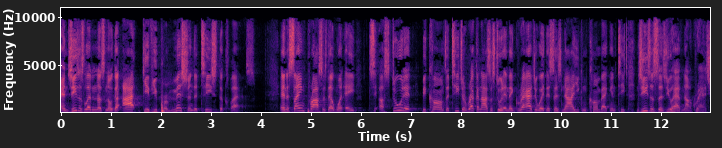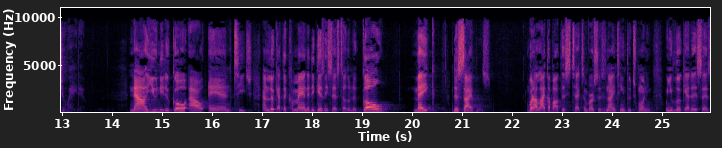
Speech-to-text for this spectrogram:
And Jesus letting us know that I give you permission to teach the class. And the same process that when a, a student becomes a teacher, recognize a student, and they graduate, that says, now you can come back and teach. Jesus says, you have now graduated. Now you need to go out and teach. And look at the command that he gives. And he says, tell them to go make disciples. What I like about this text in verses 19 through 20, when you look at it, it says,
